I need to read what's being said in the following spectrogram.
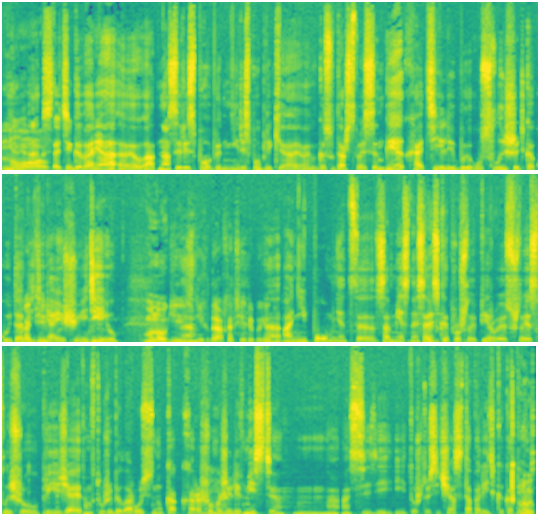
Но... А, кстати говоря, э, от нас и республи... не республики, а э, государства СНГ хотели бы услышать какую-то объединяющую бы. идею. Многие да? из них, да, хотели бы, я а, думаю. Они помнят э, совместное советское прошлое. Первое, что я слышу, приезжая там, в ту же Беларусь, ну, как хорошо угу. мы жили вместе. И, и то, что сейчас, та политика, которая ну,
